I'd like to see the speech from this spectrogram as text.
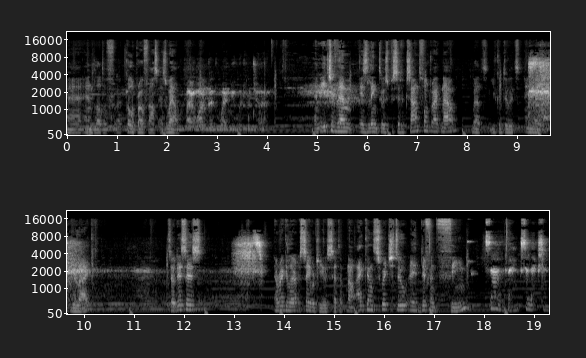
uh, and a lot of uh, color profiles as well. I wondered when you would return. And each of them is linked to a specific sound font right now, but you could do it any way you like. So this is a regular Saber Trio setup. Now I can switch to a different theme. Sound bank selection.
